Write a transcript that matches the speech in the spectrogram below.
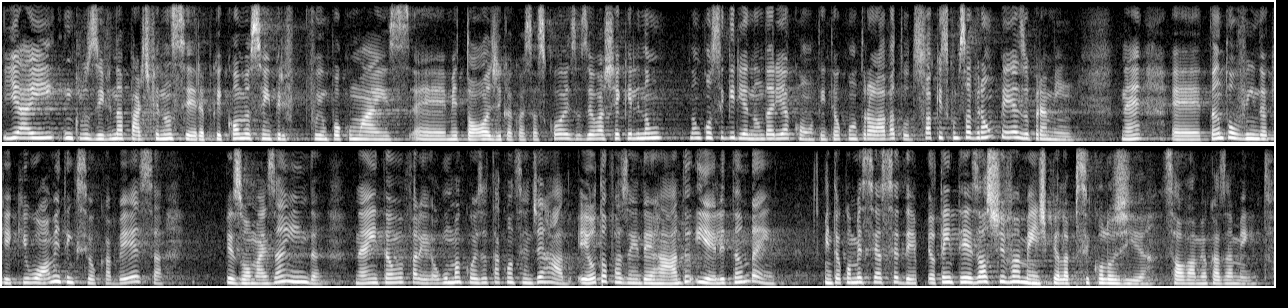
E aí, inclusive na parte financeira, porque como eu sempre fui um pouco mais é, metódica com essas coisas, eu achei que ele não não conseguiria, não daria conta. Então eu controlava tudo. Só que isso começou a virar um peso para mim, né? É, tanto ouvindo aqui que o homem tem que ser o cabeça, pesou mais ainda, né? Então eu falei, alguma coisa está acontecendo de errado. Eu estou fazendo errado e ele também. Então eu comecei a ceder. Eu tentei exaustivamente pela psicologia salvar meu casamento.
